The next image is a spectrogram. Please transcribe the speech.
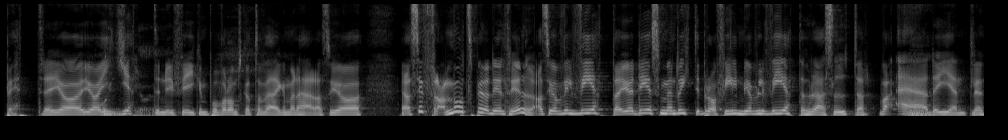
bättre. Jag, jag är Oj, oj, oj. jättenyfiken på vad de ska ta vägen med det här. Alltså jag, jag ser fram emot att spela del 3 nu. Alltså jag vill veta, jag, det är som en riktigt bra film. Jag vill veta hur det här slutar. Vad är Mm. det egentligen?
